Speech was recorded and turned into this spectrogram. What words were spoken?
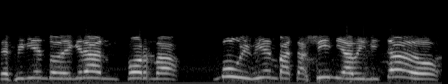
definiendo de gran forma. Muy bien Battaglini habilitado.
